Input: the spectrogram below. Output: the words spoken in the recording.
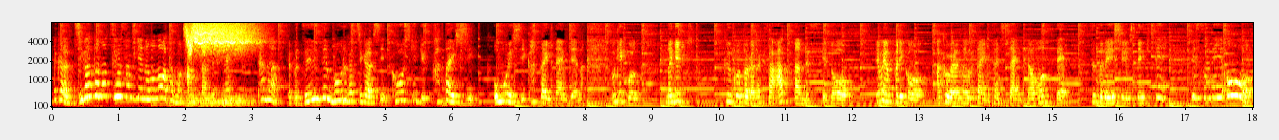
だから地型の強さみたいなものは多分あったんですね。ただやっぱ全然ボールが違うし公式球硬いし重いし肩痛いみたいな。もう結構投げくことがたくさんあったんですけどでもやっぱりこう憧れの舞台に立ちたいと思ってずっと練習してきてでそれを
